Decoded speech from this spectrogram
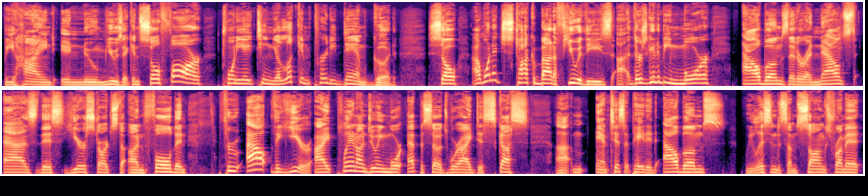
behind in new music. And so far, 2018, you're looking pretty damn good. So I want to just talk about a few of these. Uh, there's going to be more albums that are announced as this year starts to unfold. And throughout the year, I plan on doing more episodes where I discuss uh, anticipated albums. We listen to some songs from it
